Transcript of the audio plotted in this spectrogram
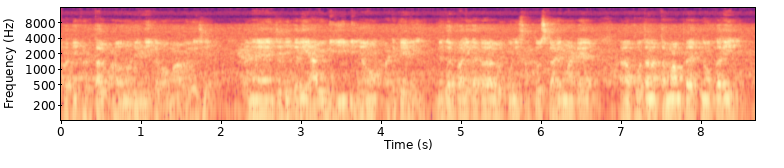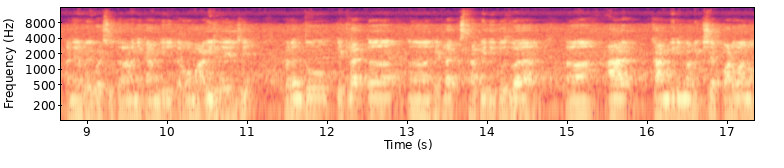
પ્રતિક હડતાલ પાડવાનો નિર્ણય કરવામાં આવેલો છે. અને જેથી કરી આવી બીજી બનાવો અટકે નહીં. નગરપાલિકા દ્વારા લોકોની સંતોષકારી માટે પોતાના તમામ પ્રયત્નો કરી અને વહીવટ સુધારણાની કામગીરી કરવામાં આવી જ રહેલ છે. પરંતુ કેટલાક કેટલાક સ્થાપિત હિતો દ્વારા આ કામગીરીમાં વિક્ષેપ પાડવાનો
